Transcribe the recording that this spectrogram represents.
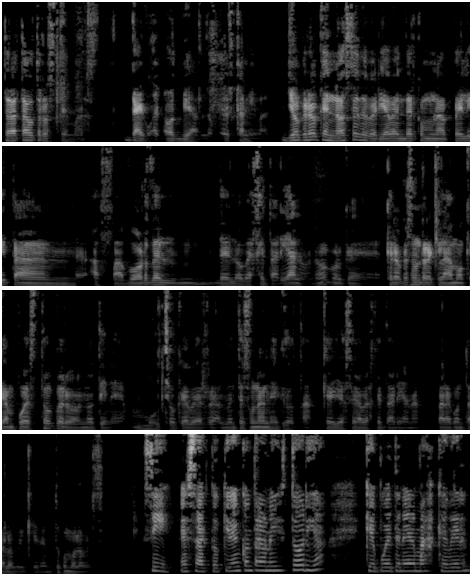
trata otros temas. Da igual, obviarlo, es caníbal. Yo creo que no se debería vender como una peli tan a favor del- de lo vegetariano, ¿no? Porque creo que es un reclamo que han puesto, pero no tiene mucho que ver realmente. Es una anécdota que ella sea vegetariana para contar lo que quieren. ¿Tú cómo lo ves? Sí, exacto. Quieren contar una historia que puede tener más que ver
